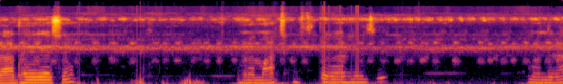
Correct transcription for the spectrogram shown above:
রাত হয়ে গেছে। আমরা মাছ খুঁজতে হয়েছি। বন্ধুরা।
